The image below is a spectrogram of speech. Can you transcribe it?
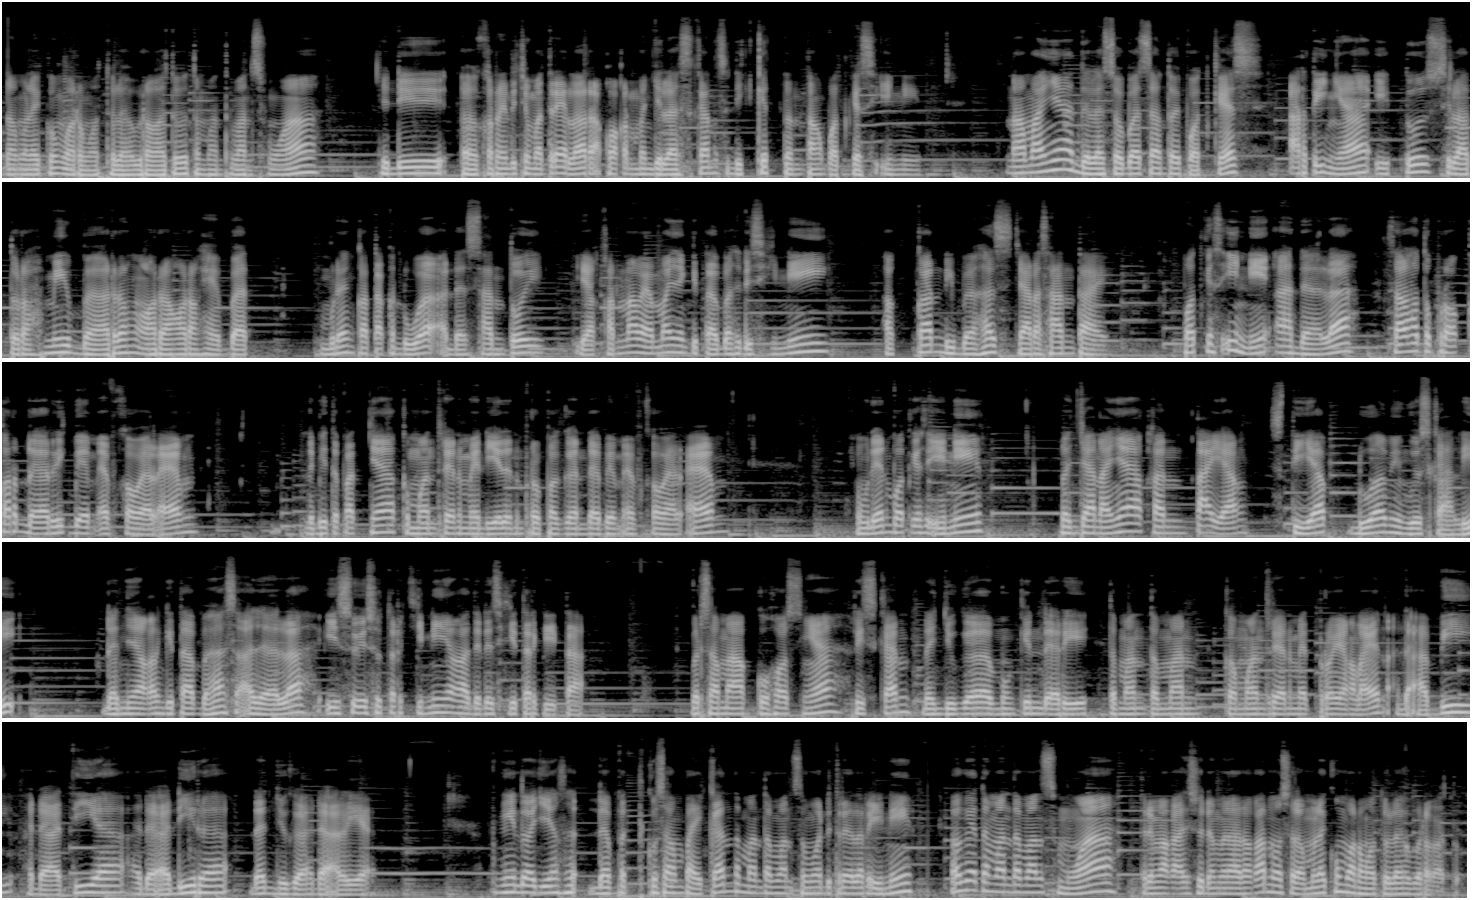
Assalamualaikum warahmatullahi wabarakatuh teman-teman semua. Jadi uh, karena ini cuma trailer, aku akan menjelaskan sedikit tentang podcast ini. Namanya adalah Sobat Santuy Podcast. Artinya itu silaturahmi bareng orang-orang hebat. Kemudian kata kedua ada santuy, ya karena memang yang kita bahas di sini akan dibahas secara santai. Podcast ini adalah salah satu proker dari BMF KWLM, lebih tepatnya Kementerian Media dan Propaganda BMF KWLM. Kemudian podcast ini rencananya akan tayang setiap dua minggu sekali dan yang akan kita bahas adalah isu-isu terkini yang ada di sekitar kita. Bersama aku hostnya Rizkan dan juga mungkin dari teman-teman Kementerian Medpro yang lain ada Abi, ada Atia, ada Adira, dan juga ada Alia. Mungkin itu aja yang dapat ku sampaikan teman-teman semua di trailer ini. Oke teman-teman semua, terima kasih sudah menonton. Wassalamualaikum warahmatullahi wabarakatuh.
